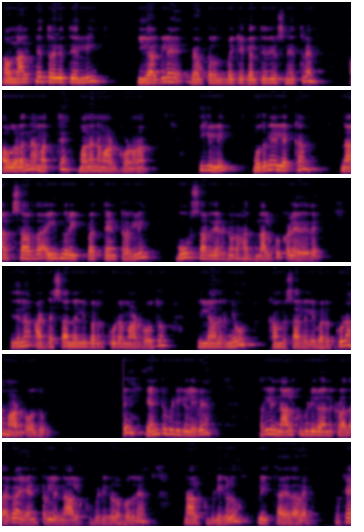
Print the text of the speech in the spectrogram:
ನಾವು ನಾಲ್ಕನೇ ತರಗತಿಯಲ್ಲಿ ಈಗಾಗಲೇ ವ್ಯವಕಲನದ ಬಗ್ಗೆ ಕಲ್ತಿದ್ದೀವಿ ಸ್ನೇಹಿತರೆ, ಅವುಗಳನ್ನು ಮತ್ತೆ ಮನನ ಮಾಡ್ಕೊಳ್ಳೋಣ. ಈಗ ಇಲ್ಲಿ ಮೊದಲನೇ ಲೆಕ್ಕ ನಾಲ್ಕು ಸಾವಿರದ ಐದುನೂರ ಇಪ್ಪತ್ತೆಂಟರಲ್ಲಿ ಮೂರು ಸಾವಿರದ ಎರಡುನೂರ ಹದಿನಾಲ್ಕು ಕಳೆದಿದೆ ಇದನ್ನು ಅಡ್ಡ ಸಾಲಿನಲ್ಲಿ ಬರೆದು ಕೂಡ ಮಾಡ್ಬೋದು. ಇಲ್ಲಾಂದರೆ ನೀವು ಕಂಬ ಸಾಲಲ್ಲಿ ಬರೆದು ಕೂಡ ಮಾಡ್ಬೋದು. ಇಲ್ಲಿ ಎಂಟು ಬಿಡಿಗಳಿವೆ. ಅದರಲ್ಲಿ ನಾಲ್ಕು ಬಿಡಿಗಳನ್ನು ಕಳೆದಾಗ ಎಂಟರಲ್ಲಿ ನಾಲ್ಕು ಬಿಡಿಗಳು ಹೋದರೆ ನಾಲ್ಕು ಬಿಡಿಗಳು ಉಳಿತಾ ಇದ್ದಾವೆ ಓಕೆ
